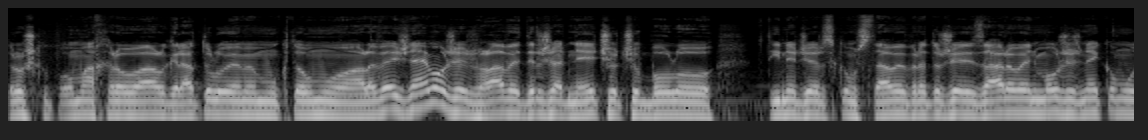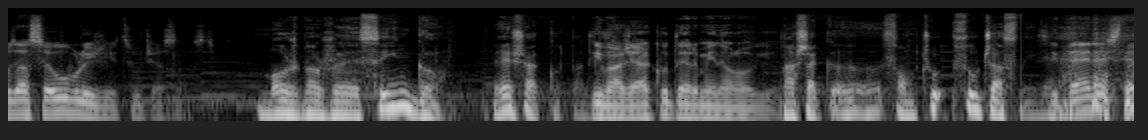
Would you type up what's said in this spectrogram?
trošku pomachroval, gratulujeme mu k tomu, ale vieš, nemôžeš v hlave držať niečo, čo bolo v tínedžerskom stave, pretože zároveň môžeš niekomu zase ublížiť v súčasnosti. Možno, že je single Vieš, ako tak. Ty máš akú terminológiu? A však uh, som ču, súčasný. Si tenista.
